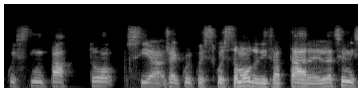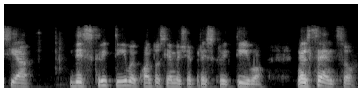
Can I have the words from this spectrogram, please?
questo impatto sia, cioè questo, questo modo di trattare le relazioni sia descrittivo e quanto sia invece prescrittivo. Nel senso,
